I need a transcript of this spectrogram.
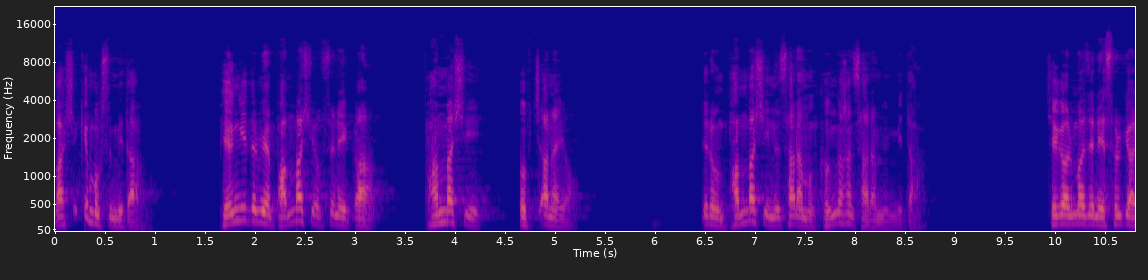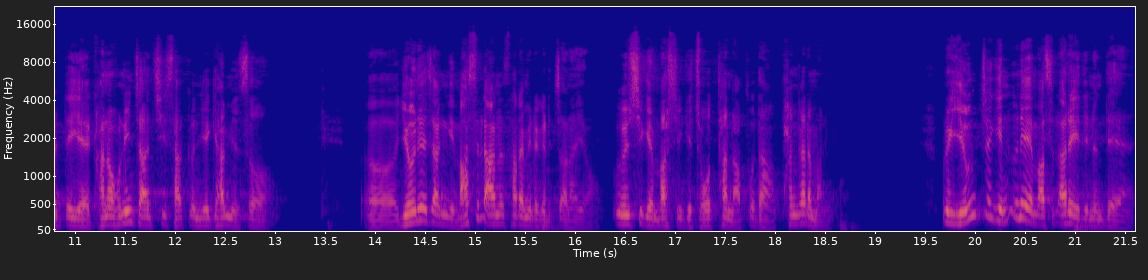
맛있게 먹습니다. 병이 들면 밥맛이 없으니까 밥맛이 없잖아요. 여러분 밥맛이 있는 사람은 건강한 사람입니다. 제가 얼마 전에 설교할 때에 가나 혼인 잔치 사건 얘기하면서 어, 연회장이 맛을 아는 사람이라 그랬잖아요. 음식의 맛이 이게 좋다 나쁘다 판가름하는 거. 우리 영적인 은혜의 맛을 알아야 되는데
